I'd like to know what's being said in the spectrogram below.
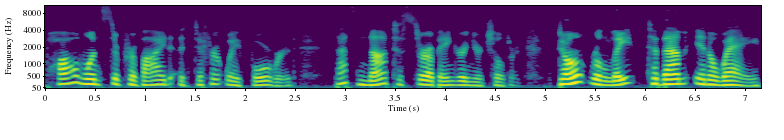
Paul wants to provide a different way forward. That's not to stir up anger in your children. Don't relate to them in a way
